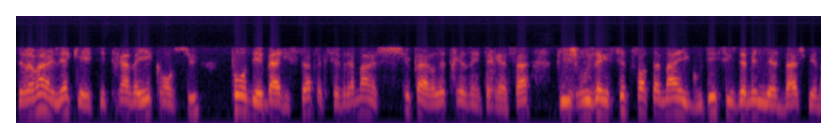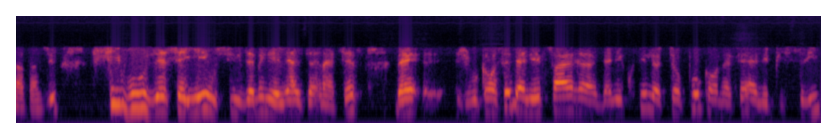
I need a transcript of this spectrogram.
c'est vraiment un lait qui a été travaillé, conçu pour des baristas. Fait que c'est vraiment un super lait très intéressant. Puis je vous incite fortement à y goûter si vous aimez le lait de vache, bien entendu. Si vous essayez ou si vous aimez les laits alternatifs, ben, je vous conseille d'aller faire, euh, d'aller écouter le topo qu'on a fait à l'épicerie.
